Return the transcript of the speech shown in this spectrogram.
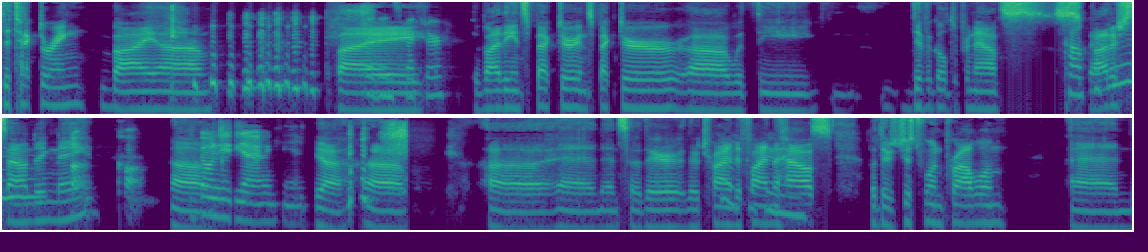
detectoring by um, By the by inspector. by the inspector, inspector uh, with the difficult to pronounce Culpable? Scottish-sounding name. Call. Um, Don't need, yeah, I can't. yeah uh, uh, and and so they're they're trying to find the house but there's just one problem and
